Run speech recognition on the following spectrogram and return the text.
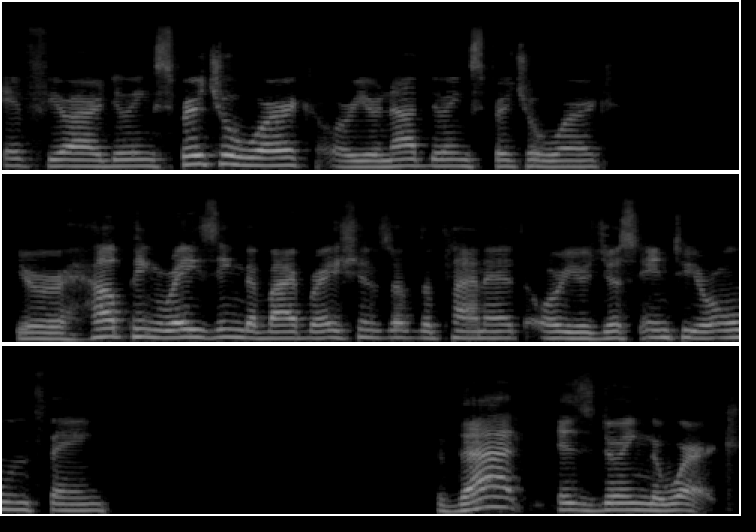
if you are doing spiritual work or you're not doing spiritual work. You're helping raising the vibrations of the planet, or you're just into your own thing. That is doing the work.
